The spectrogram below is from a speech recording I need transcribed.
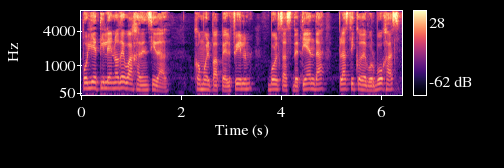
Polietileno de baja densidad, como el papel film, bolsas de tienda, plástico de burbujas,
